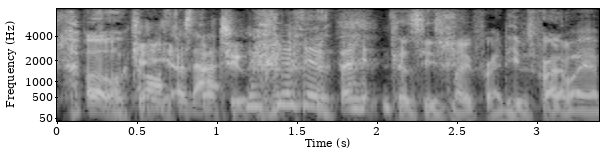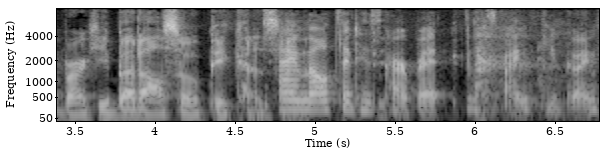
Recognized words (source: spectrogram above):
Oh, okay, Also yes, that, that. too. Because he's my friend. He was part of my hierarchy, but also because uh, I melted his carpet. That's fine. Keep going.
